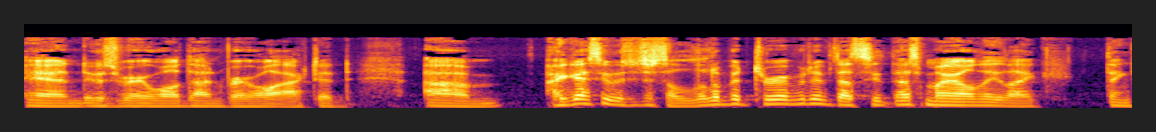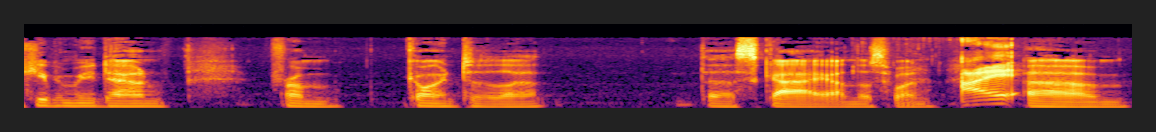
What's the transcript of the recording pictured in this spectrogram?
and it was very well done, very well acted. Um, I guess it was just a little bit derivative. That's that's my only like thing keeping me down from going to the the sky on this one. I Um,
